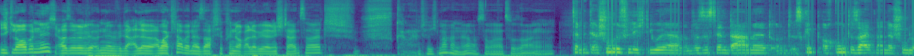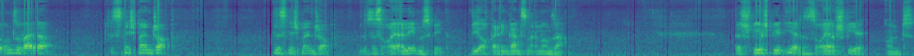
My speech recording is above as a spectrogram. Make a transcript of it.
Ich glaube nicht. Also wenn wir wieder alle, aber klar, wenn er sagt, wir können auch alle wieder in die Steinzeit, kann man natürlich machen, ne? Was soll man dazu sagen? Ne? Denn mit der Schulpflicht, Julian, und was ist denn damit? Und es gibt auch gute Seiten an der Schule und so weiter. Das ist nicht mein Job. Das ist nicht mein Job. Das ist euer Lebensweg. Wie auch bei den ganzen anderen Sachen. Das Spiel spielt ihr, das ist euer Spiel. Und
